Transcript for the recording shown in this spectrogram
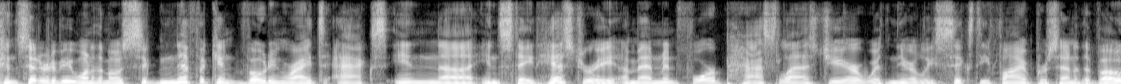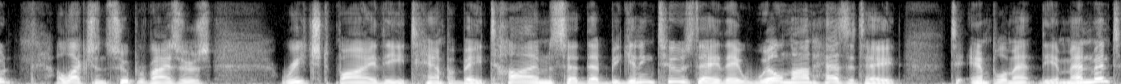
considered to be one of the most significant voting rights acts in uh, in state history. Amendment 4 passed last year with nearly 65% of the vote. Election supervisors reached by the Tampa Bay Times said that beginning Tuesday they will not hesitate to implement the amendment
